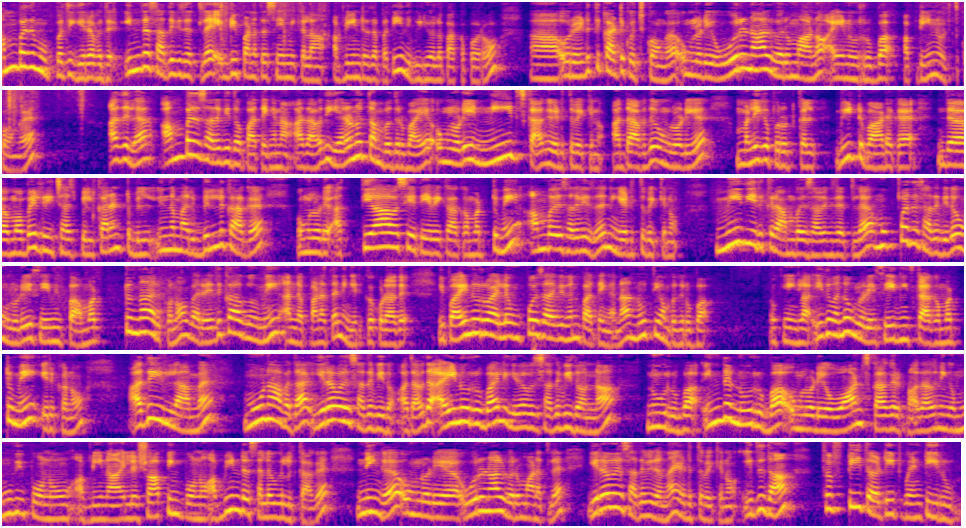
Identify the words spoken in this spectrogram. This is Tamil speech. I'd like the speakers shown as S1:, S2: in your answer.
S1: ஐம்பது முப்பது இருபது இந்த சதவீதத்தில் எப்படி பணத்தை சேமிக்கலாம் அப்படின்றத பற்றி இந்த வீடியோவில் பார்க்க போகிறோம் ஒரு எடுத்துக்காட்டுக்கு வச்சுக்கோங்க. உங்களுடைய ஒரு நாள் வருமானம் ஐநூறுரூபா அப்படின்னு எடுத்துக்கோங்க. அதில் ஐம்பது சதவீதம் பார்த்தீங்கன்னா அதாவது இரநூத்தம்பது ரூபாயை உங்களுடைய நீட்ஸ்க்காக எடுத்து வைக்கணும். அதாவது உங்களுடைய மளிகை பொருட்கள் வீட்டு வாடகை இந்த mobile recharge bill current bill இந்த மாதிரி பில்லுக்காக உங்களுடைய அத்தியாவசிய தேவைக்காக மட்டுமே ஐம்பது சதவீதத்தை நீங்கள் எடுத்து வைக்கணும். மீதி இருக்கிற ஐம்பது சதவீதத்தில் முப்பது சதவீதம் உங்களுடைய சேமிப்பாக மட்டும்தான் இருக்கணும். வேறு எதுக்காகவுமே அந்த பணத்தை நீங்கள் எடுக்கக்கூடாது இப்போ ஐநூறுரூவாயில் முப்பது சதவீதம்னு பார்த்தீங்கன்னா நூற்றி ஐம்பது ரூபாய். ஓகேங்களா? இது வந்து உங்களுடைய சேவிங்ஸ்க்காக மட்டுமே இருக்கணும். அது இல்லாமல் மூணாவதா இருபது சதவீதம் அதாவது ஐநூறு ரூபாயில் இருபது சதவீதம்னா நூறுரூபா இந்த நூறுரூபா உங்களுடைய வாண்ட்ஸ்க்காக இருக்கணும். அதாவது நீங்கள் மூவி போகணும் அப்படின்னா இல்லை ஷாப்பிங் போகணும் அப்படின்ற செலவுகளுக்காக நீங்கள் உங்களுடைய ஒரு நாள் வருமானத்தில் இருபது சதவீதம் தான் எடுத்து வைக்கணும். இதுதான் ஃபிஃப்டி தேர்ட்டி டுவெண்ட்டி ரூல்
